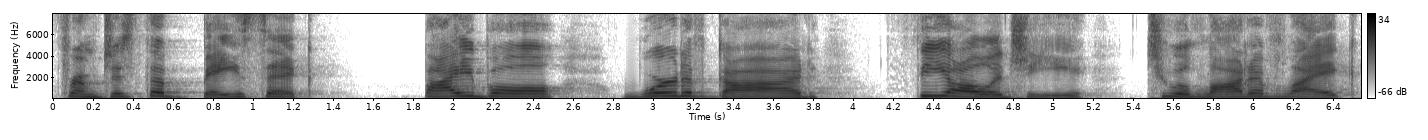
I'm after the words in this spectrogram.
from just the basic Bible, word of God, theology to a lot of like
